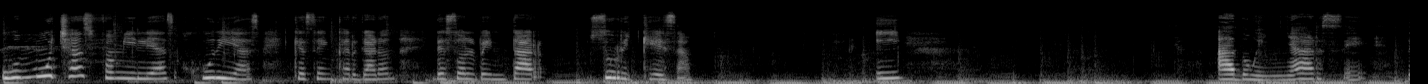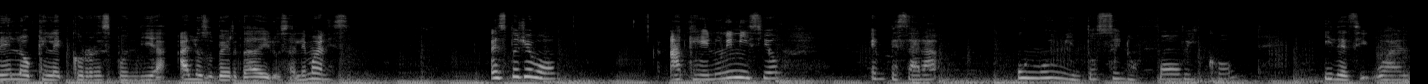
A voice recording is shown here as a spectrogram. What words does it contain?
hubo muchas familias judías que se encargaron de solventar su riqueza y adueñarse de lo que le correspondía a los verdaderos alemanes. Esto llevó a que en un inicio empezara un movimiento xenofóbico y desigual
